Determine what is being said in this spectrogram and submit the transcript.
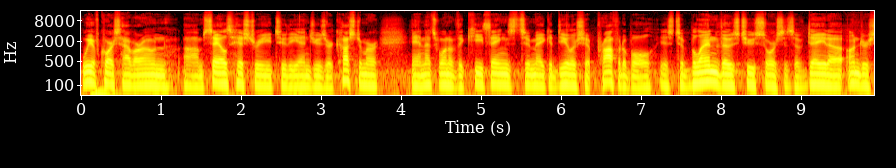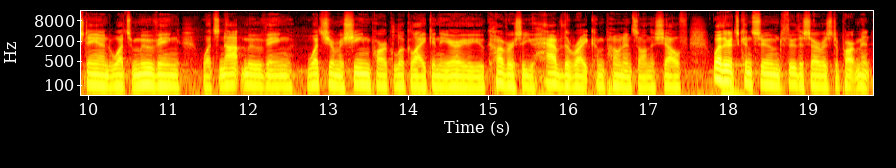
We, of course, have our own um, sales history to the end user customer, and that's one of the key things to make a dealership profitable is to blend those two sources of data, understand what's moving, what's not moving, what's your machine park look like in the area you cover, so you have the right components on the shelf, whether it's consumed through the service department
